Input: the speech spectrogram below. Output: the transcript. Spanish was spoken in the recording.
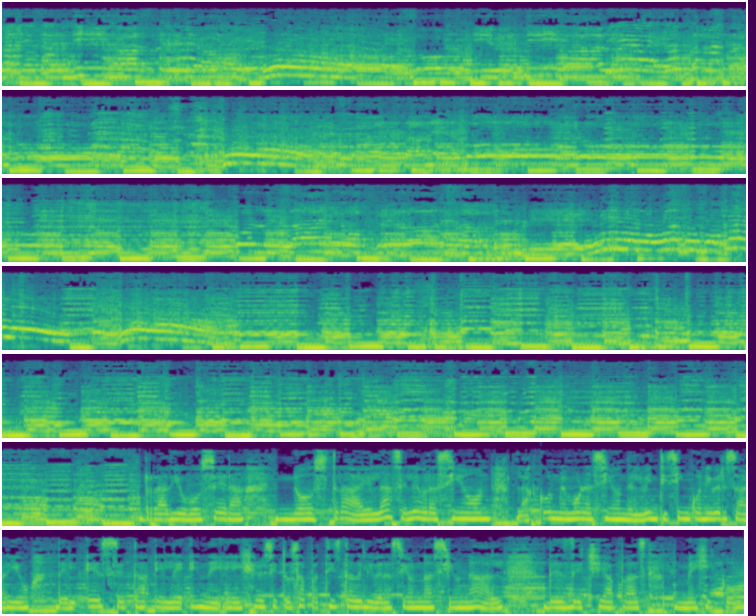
Radio Vocera nos trae la celebración, la conmemoración del 25 aniversario del EZLN, Ejército Zapatista de Liberación Nacional, desde Chiapas, México.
